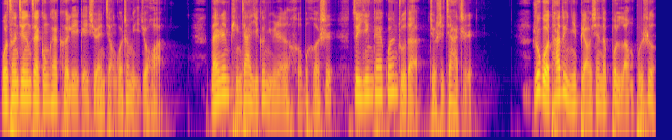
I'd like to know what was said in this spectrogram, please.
我曾经在公开课里给学员讲过这么一句话。男人评价一个女人合不合适，最应该关注的就是价值。如果他对你表现的不冷不热，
